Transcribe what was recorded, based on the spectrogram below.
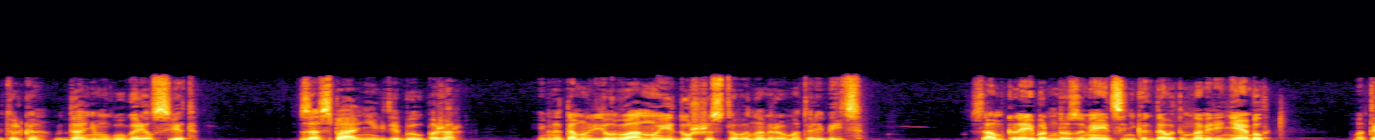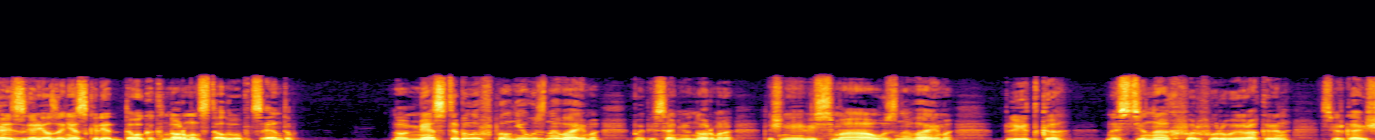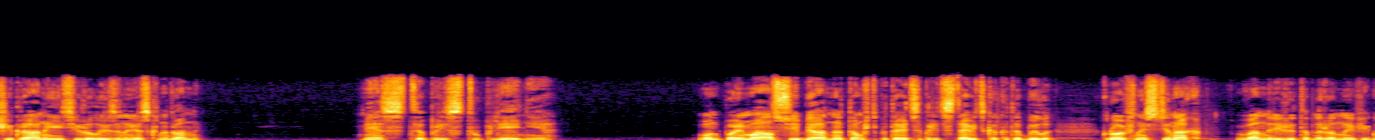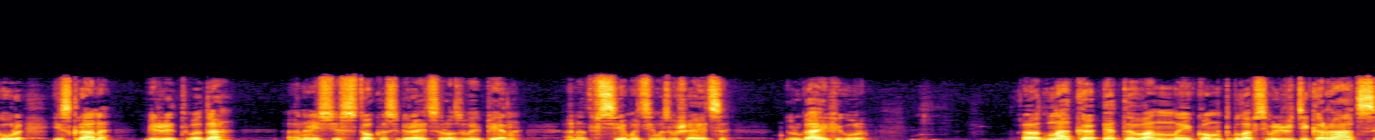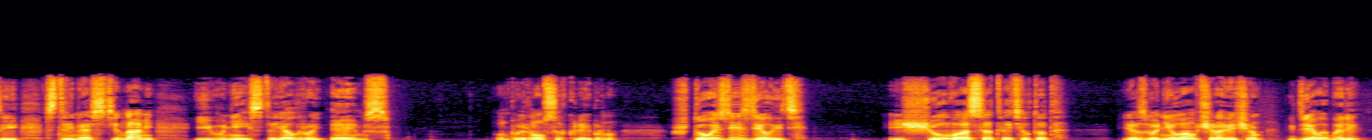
и только в дальнем углу горел свет. За спальней, где был пожар. Именно там он видел ванну и душ шестого номера в мотеле Бейтса. Сам Клейборн, разумеется, никогда в этом номере не был. Мотель сгорел за несколько лет до того, как Норман стал его пациентом. Но место было вполне узнаваемо по описанию Нормана, точнее, весьма узнаваемо. Плитка на стенах, фарфоровая раковина, сверкающие краны и тяжелые занавески над ванной. Место преступления. Он поймал себя на том, что пытается представить, как это было. Кровь на стенах, в ванной лежит обнаженная фигура, из крана бежит вода, а на месте стока собирается розовая пена, а над всем этим возвышается другая фигура. Однако эта ванная комната была всего лишь декорацией с тремя стенами, и в ней стоял Рой Эймс. Он повернулся к Клейборну. — Что вы здесь делаете? — Ищу вас, — ответил тот. — Я звонил вам вчера вечером. Где вы были?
